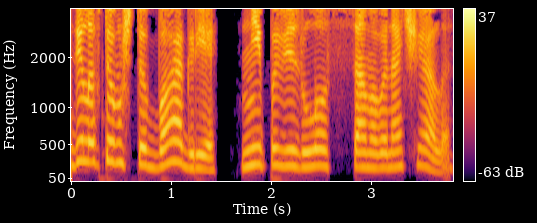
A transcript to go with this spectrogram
Дело в том, что Багре не повезло с самого начала.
